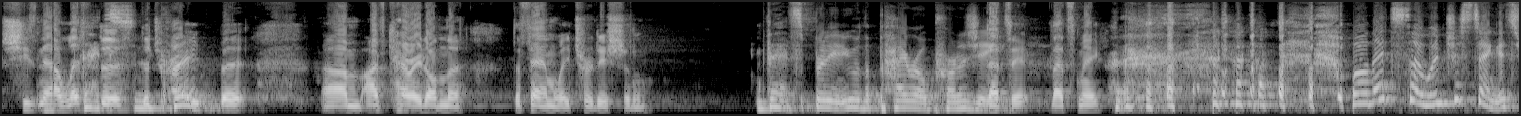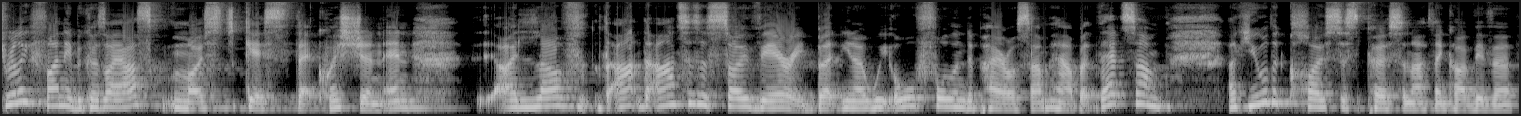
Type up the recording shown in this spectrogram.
she's now left the, the trade, but um, I've carried on the, the family tradition. That's brilliant. You're the payroll prodigy. That's it. That's me. well, that's so interesting. It's really funny because I ask most guests that question, and I love the, the answers are so varied. But you know, we all fall into payroll somehow. But that's um, like you're the closest person I think I've ever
